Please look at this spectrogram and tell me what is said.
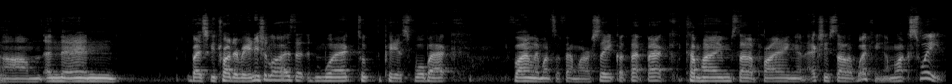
Um, and then basically tried to reinitialize. That didn't work. Took the PS4 back. Finally, once I found my receipt, got that back. Come home, started playing, and actually started working. I'm like, sweet.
